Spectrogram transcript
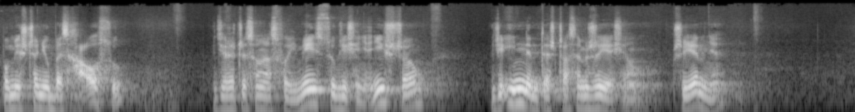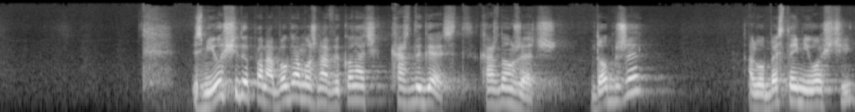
pomieszczeniu bez chaosu, gdzie rzeczy są na swoim miejscu, gdzie się nie niszczą, gdzie innym też czasem żyje się przyjemnie. Z miłości do Pana Boga można wykonać każdy gest, każdą rzecz dobrze albo bez tej miłości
